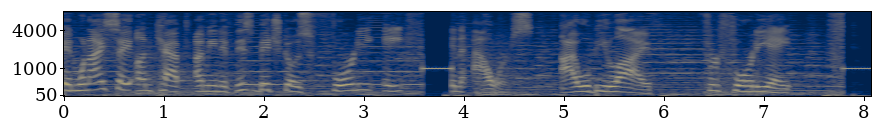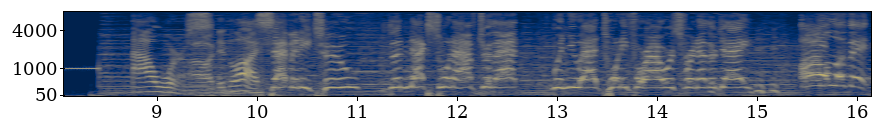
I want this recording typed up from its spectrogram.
And when I say uncapped, I mean if this bitch goes 48 fing hours, I will be live for 48 fing hours. Oh, I didn't lie. 72. The next one after that, when you add 24 hours for another day, all of it.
